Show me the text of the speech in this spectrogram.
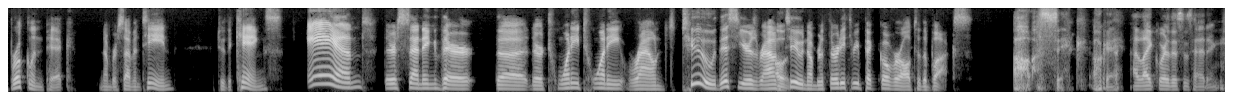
Brooklyn pick, number 17, to the Kings, and they're sending their the their 2020 round 2, this year's round Oh. 2, number 33 pick overall to the Bucks. Oh, sick. Okay. I like where this is heading.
